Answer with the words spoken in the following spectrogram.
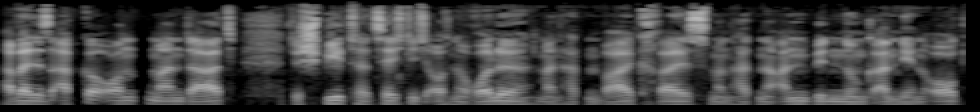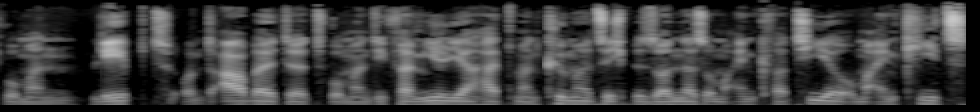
Aber das Abgeordnetenmandat, das spielt tatsächlich auch eine Rolle. Man hat einen Wahlkreis, man hat eine Anbindung an den Ort, wo man lebt und arbeitet, wo man die Familie hat. Man kümmert sich besonders um ein Quartier, um einen Kiez.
